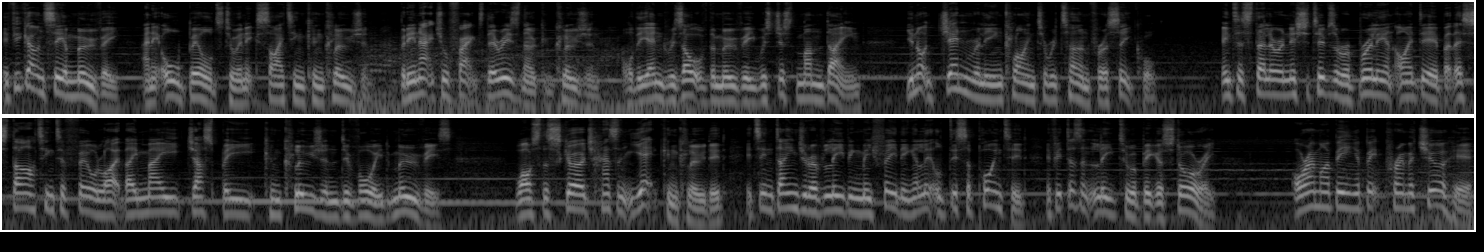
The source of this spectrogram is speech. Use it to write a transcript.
If you go and see a movie and it all builds to an exciting conclusion but in actual fact there is no conclusion or the end result of the movie was just mundane you're not generally inclined to return for a sequel. Interstellar initiatives are a brilliant idea but they're starting to feel like they may just be conclusion devoid movies. Whilst the Scourge hasn't yet concluded it's in danger of leaving me feeling a little disappointed if it doesn't lead to a bigger story. Or am I being a bit premature here?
